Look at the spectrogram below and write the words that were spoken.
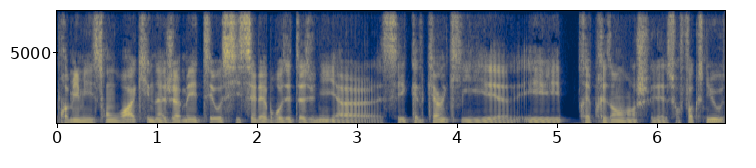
premier ministre hongrois qui n'a jamais été aussi célèbre aux États-Unis. Euh, c'est quelqu'un qui euh, est très présent sur Fox News,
